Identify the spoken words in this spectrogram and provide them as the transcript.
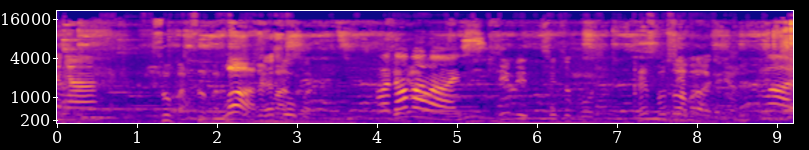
Враження? Супер, супер. Клас, це супер. Подобалось? Це сподобалось. Клас.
